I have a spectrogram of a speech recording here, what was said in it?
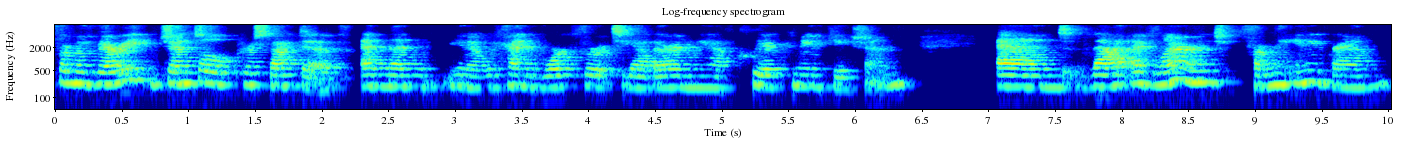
from a very gentle perspective. And then, you know, we kind of work through it together and we have clear communication. And that I've learned from the Enneagram.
